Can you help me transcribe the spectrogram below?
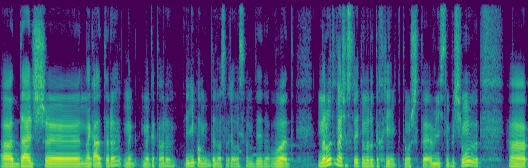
А дальше Нагатора, Нагатора, я не помню, давно смотрел на самом деле, вот. Наруто начал смотреть на Наруто хрень, потому что, объясню почему, а,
